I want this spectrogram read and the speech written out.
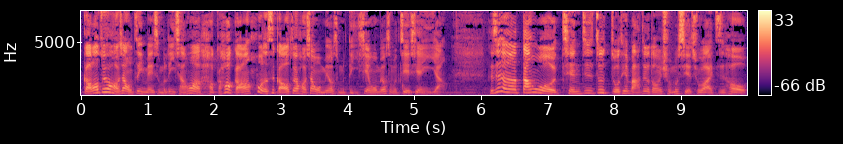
搞到最后好像我自己没什么立场，或好搞好搞，或者是搞到最后好像我没有什么底线，或没有什么界限一样。可是呢，当我前就就昨天把这个东西全部写出来之后。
